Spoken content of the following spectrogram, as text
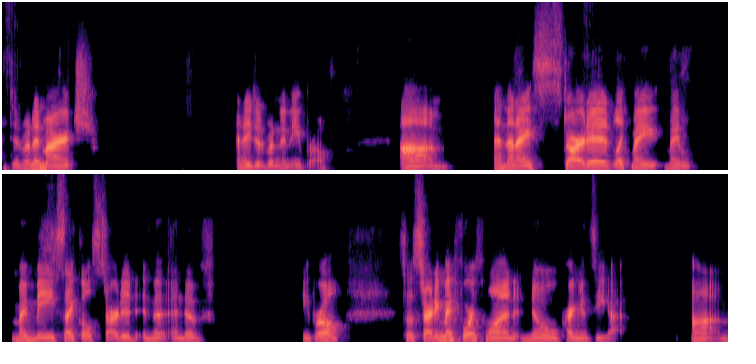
I did one in march and i did one in april. Um and then i started like my my my may cycle started in the end of April. So starting my fourth one, no pregnancy yet. Um,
